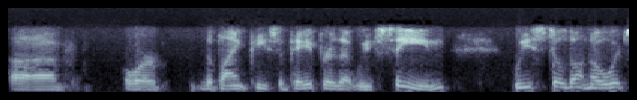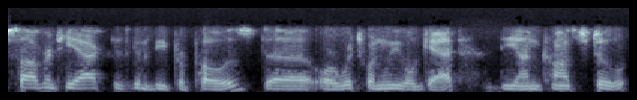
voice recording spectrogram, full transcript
um, or the blank piece of paper that we've seen, we still don't know which Sovereignty Act is going to be proposed uh, or which one we will get. The unconstitutional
